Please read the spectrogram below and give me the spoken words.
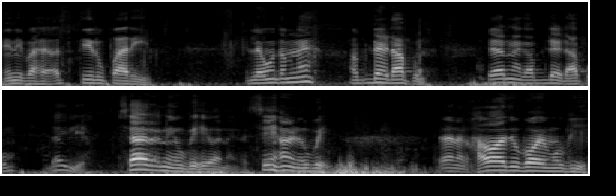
એની પાસે અતિ રૂપારી. એટલે હું તમને અપડેટ આપું. ત્યારને અપડેટ આપું. લઈ લ્યો. શહેરની ઊભી? એવાને સિંહણ ઊભી. એને ખાવા જ ઊભો એમ ઊભી.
